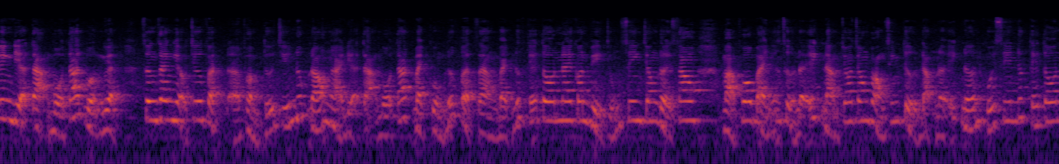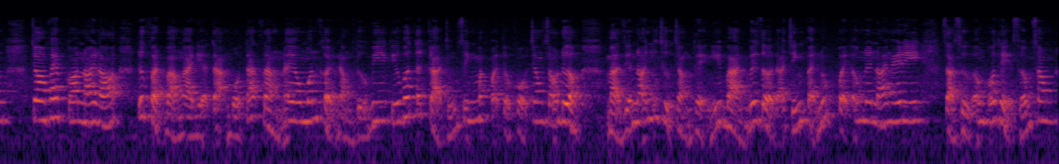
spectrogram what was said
Kinh Địa Tạng Bồ Tát Bổn Nguyện xưng danh hiệu chư Phật ờ, phẩm tứ chín lúc đó ngài Địa Tạng Bồ Tát bạch cùng Đức Phật rằng, bạch Đức Thế Tôn, nay con vì chúng sinh trong đời sau mà phô bày những sự lợi ích làm cho trong vòng sinh tử động lợi ích lớn, cúi xin Đức Thế Tôn cho phép con nói đó. Đức Phật bảo ngài Địa Tạng Bồ Tát rằng, nay ông muốn khởi lòng từ bi, cứu vớt tất cả chúng sinh mắc phải tội khổ trong sáu đường mà diễn nói những sự chẳng thể nghĩ bàn. Bây giờ đã chính phải lúc vậy ông nên nói ngay đi. Giả sử ông có thể sớm xong,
